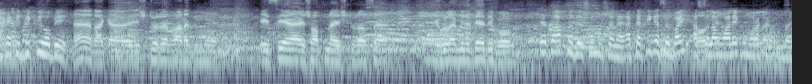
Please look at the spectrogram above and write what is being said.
ঢাকা কি বিক্রি হবে? হ্যাঁ ঢাকা স্টোরে পাঠাই দিব এসিআই স্বপ্না স্টোর আছে। এগুলো আমি দিয়ে দিব। এটা তো আপনাদের সমস্যা নাই। আচ্ছা ঠিক আছে ভাই আসসালামু আলাইকুম রহমতুল্লাহ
